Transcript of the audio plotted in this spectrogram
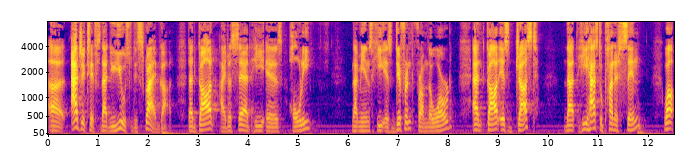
uh, adjectives that you use to describe God. That God, I just said, He is holy. That means He is different from the world. And God is just, that He has to punish sin. Well,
